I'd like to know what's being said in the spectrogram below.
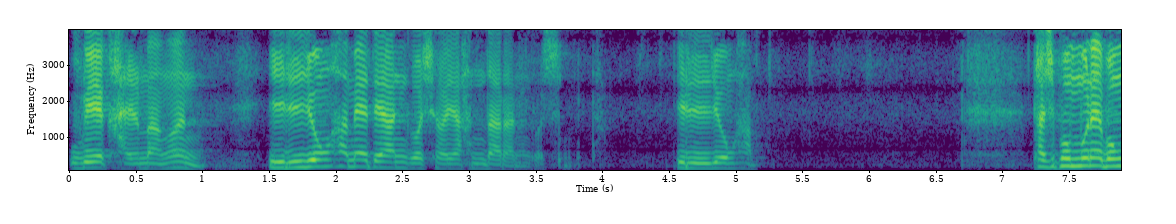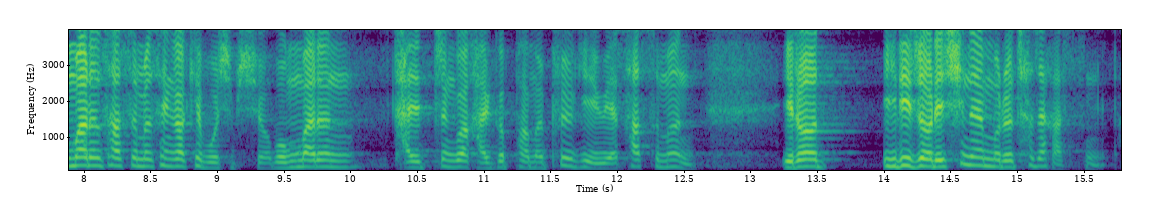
우리의 갈망은 일용함에 대한 것이어야 한다라는 것입니다. 일용함. 다시 본문의 목마른 사슴을 생각해 보십시오. 목마른 갈증과 갈급함을 풀기 위해 사슴은 이런 이리저리 시냇물을 찾아갔습니다.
